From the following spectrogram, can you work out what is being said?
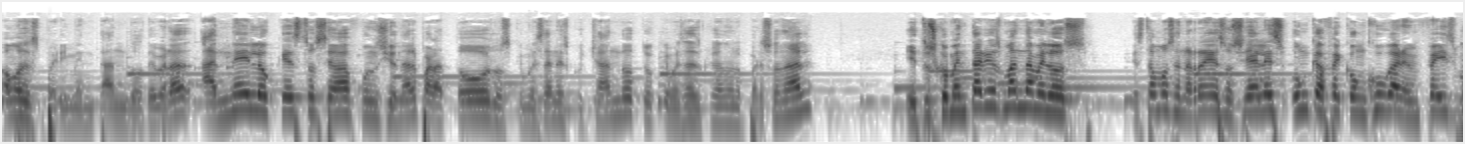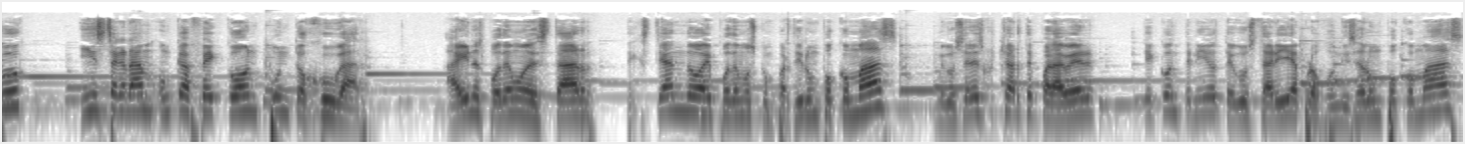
vamos experimentando. De verdad, anhelo que esto sea funcional para todos los que me están escuchando, tú que me estás escuchando en lo personal. Y tus comentarios, mándamelos. Estamos en las redes sociales, Un Café con Jugar en Facebook, Instagram, Un Café con punto Jugar. Ahí nos podemos estar texteando, ahí podemos compartir un poco más. Me gustaría escucharte para ver qué contenido te gustaría profundizar un poco más,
